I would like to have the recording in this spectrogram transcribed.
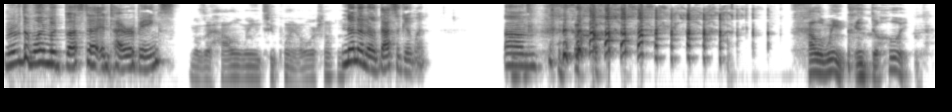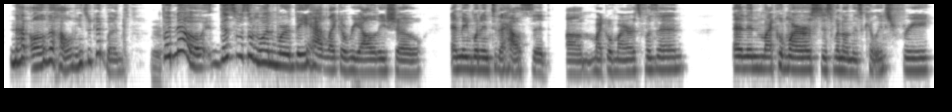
Remember the one with Busta and Tyra Banks? Was it Halloween 2.0 or something? No, no, no, that's a good one. Um Halloween in the hood. not all of the Halloweens are good ones. Yeah. But no, this was the one where they had like a reality show and they went into the house that um, Michael Myers was in. And then Michael Myers just went on this killing spree,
